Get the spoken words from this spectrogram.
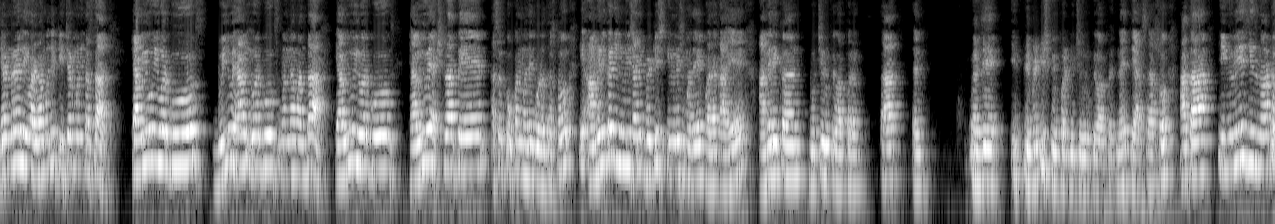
generally वर्गामध्ये टीचर म्हणत असतात have you your books do you have your books म्हणणं म्हणता have you your books have you extra pen असं कोकणमध्ये बोलत असतो. की अमेरिकन इंग्लिश आणि ब्रिटिश इंग्लिशमध्ये फरक आहे. अमेरिकन डूची रुपये वापरतात. म्हणजे ब्रिटिश पीपलचे रूपे रुपये वापरत नाही ते असं असो आता English is not a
